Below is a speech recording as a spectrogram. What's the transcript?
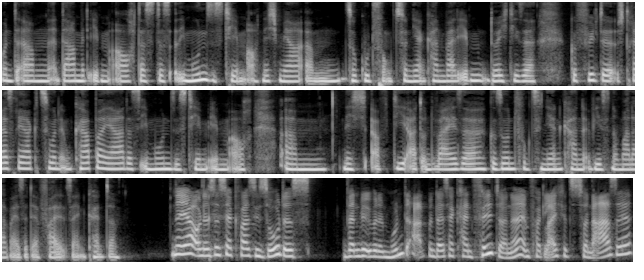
und ähm, damit eben auch, dass das Immunsystem auch nicht mehr ähm, so gut funktionieren kann, weil eben durch diese gefühlte Stressreaktion im Körper ja das Immunsystem eben auch ähm, nicht auf die Art und Weise gesund funktionieren kann, wie es normalerweise der Fall sein könnte. Naja, und es ist ja quasi so, dass wenn wir über den Mund atmen, da ist ja kein Filter, ne? Im Vergleich jetzt zur Nase.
